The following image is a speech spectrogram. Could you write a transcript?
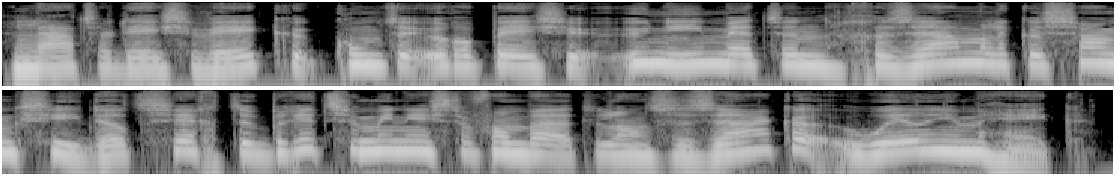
Later deze week komt de Europese Unie met een gezamenlijke sanctie. Dat zegt de Britse minister van Buitenlandse Zaken, William Hague.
